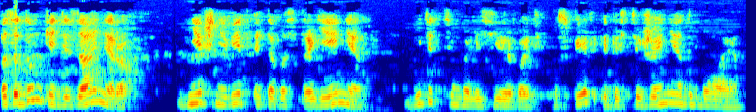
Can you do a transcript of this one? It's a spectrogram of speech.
По задумке дизайнеров, внешний вид этого строения будет символизировать успех и достижения Дубая.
